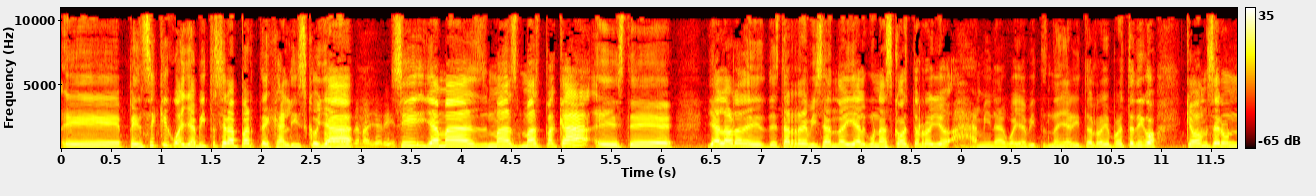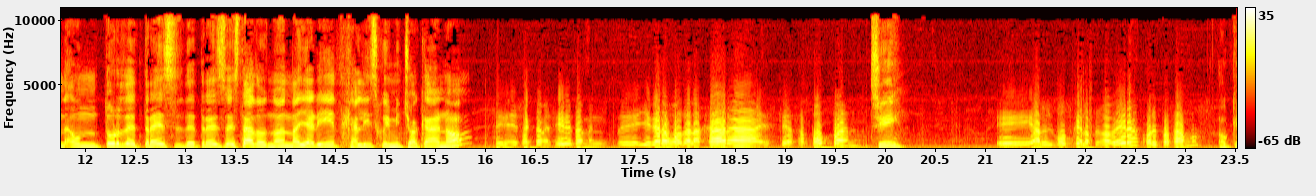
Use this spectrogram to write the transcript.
eh, pensé que Guayabitos era parte de Jalisco ya. es de Nayarit. Sí, ya más, más, más para acá. Este, ya a la hora de, de estar revisando ahí algunas cosas, todo el rollo. Ah, mira, Guayabitos, Nayarito, el rollo. Por eso te digo que vamos a hacer un, un tour de tres, de tres estados, ¿no? Nayarit, Jalisco y Michoacán, ¿no? sí, exactamente, sería también eh, llegar a Guadalajara, este, a Zapopan, Sí. eh, al Bosque de la Primavera, por ahí pasamos, Ok.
